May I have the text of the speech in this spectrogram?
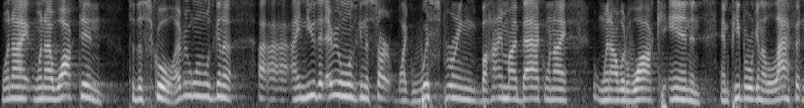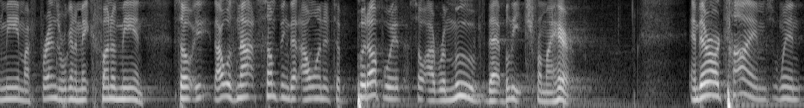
when I when I walked in to the school. Everyone was to I, I, knew that everyone was to start like whispering behind my back when I when I would walk in and and people were to laugh at me and my friends were to make fun of me and so it, that was not something that I wanted to put up with, so I removed that bleach from my hair. And there are times when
